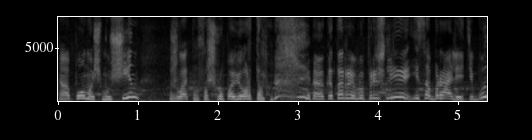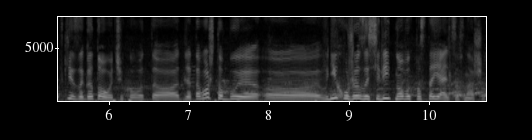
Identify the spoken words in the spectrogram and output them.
а, помощь мужчин желательно со шуруповертом, которые бы пришли и собрали эти будки заготовочек вот, э, для того, чтобы э, в них уже заселить новых постояльцев наших.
